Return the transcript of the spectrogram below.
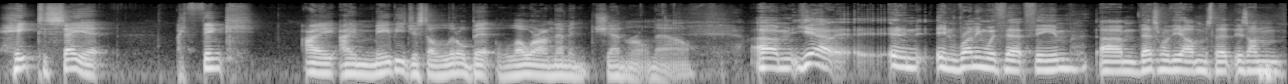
hate to say it. I think I I maybe just a little bit lower on them in general now. Um, yeah, in in running with that theme, um, that's one of the albums that is on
